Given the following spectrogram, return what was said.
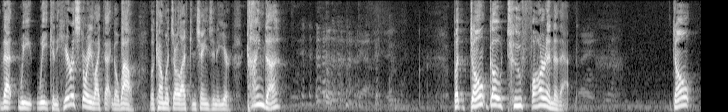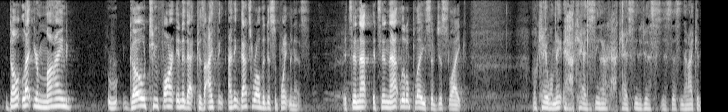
that we we can hear a story like that and go, "Wow, look how much our life can change in a year." Kinda. But don't go too far into that. Don't don't let your mind go too far into that because I think I think that's where all the disappointment is. It's in that it's in that little place of just like, okay, well, maybe, okay, I just need to okay, I just need to do this, this, this, and then I can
